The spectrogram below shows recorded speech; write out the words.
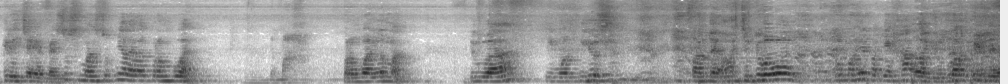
gereja Efesus masuknya lewat perempuan. Lemah. Perempuan lemah. Dua Timotius pantai oh cedung rumahnya pakai hak lagi lupa gitu.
